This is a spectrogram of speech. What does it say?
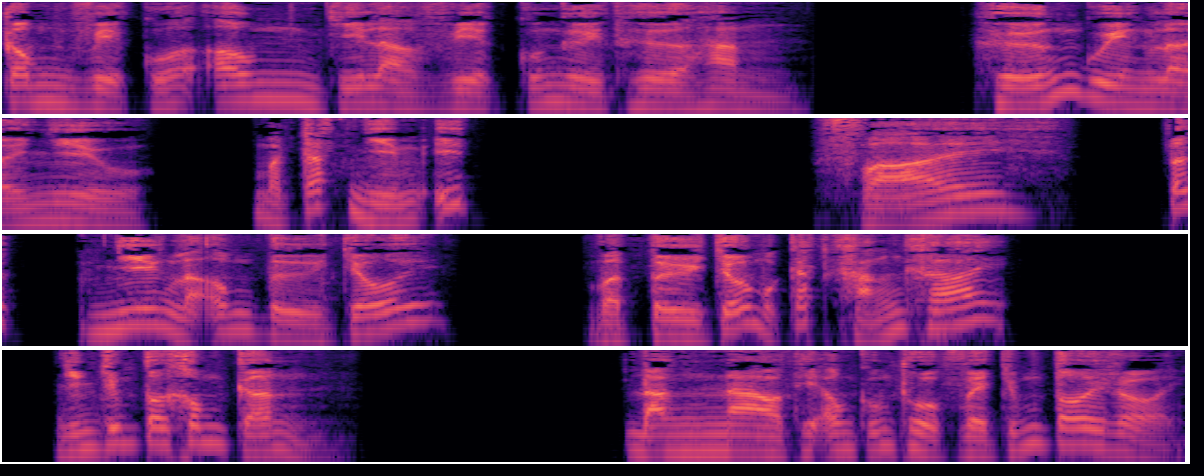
Công việc của ông chỉ là việc của người thừa hành, hưởng quyền lợi nhiều, mà trách nhiệm ít. Phải, tất nhiên là ông từ chối, và từ chối một cách khẳng khái. Nhưng chúng tôi không cần. Đằng nào thì ông cũng thuộc về chúng tôi rồi.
